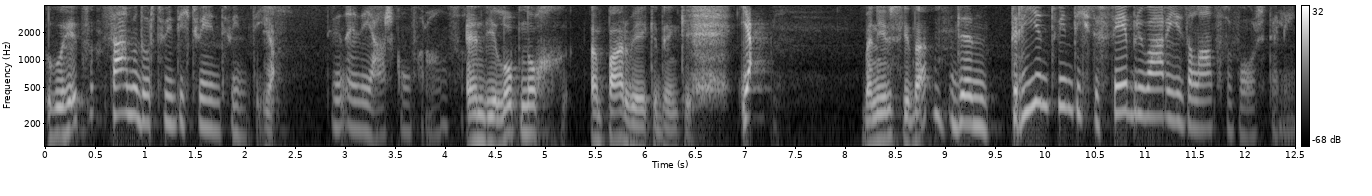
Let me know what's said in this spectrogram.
hoe heet ze? Samen door 2022. Ja. Een eindejaarsconferentie. En die loopt nog een paar weken, denk ik. Ja, Wanneer is het gedaan? de 23 februari is de laatste voorstelling.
